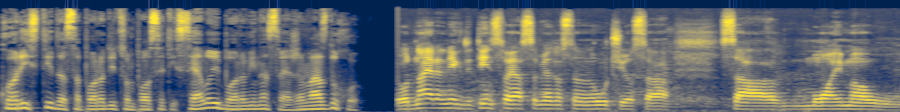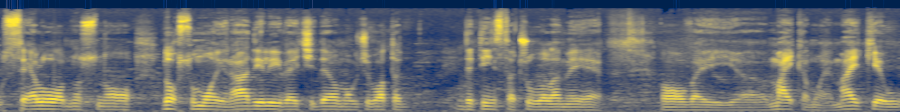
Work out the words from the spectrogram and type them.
koristi da sa porodicom poseti selo i boravi na svežem vazduhu. Od najranijeg detinstva ja sam jednostavno naučio sa, sa mojima u selu, odnosno dok su moji radili, veći deo mog života detinstva čuvala me je ovaj, majka moje majke u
